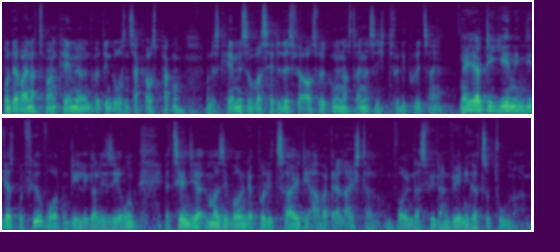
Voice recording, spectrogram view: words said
und der Weihnachtsmann käme und würde den großen Sack auspacken und es käme so, was hätte das für Auswirkungen aus deiner Sicht für die Polizei? Naja, diejenigen, die das befürworten, die Legalisierung, erzählen ja immer, sie wollen der Polizei die Arbeit erleichtern und wollen, dass wir dann weniger zu tun haben.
